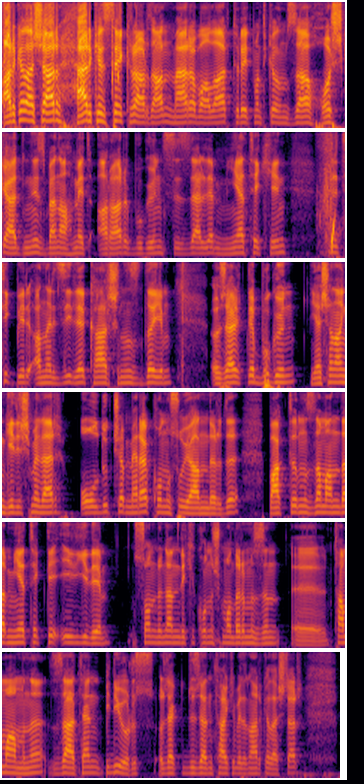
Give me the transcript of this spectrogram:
Arkadaşlar herkese tekrardan merhabalar. Türetmatik kanalımıza hoş geldiniz. Ben Ahmet Arar. Bugün sizlerle Miatek'in kritik bir analiziyle karşınızdayım. Özellikle bugün yaşanan gelişmeler oldukça merak konusu uyandırdı. Baktığımız zaman da Miatek'le ilgili son dönemdeki konuşmalarımızın e, tamamını zaten biliyoruz. Özellikle düzenli takip eden arkadaşlar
